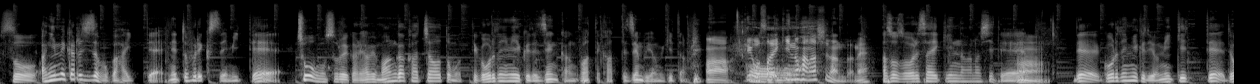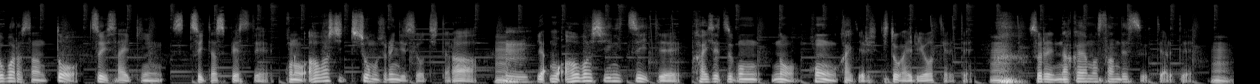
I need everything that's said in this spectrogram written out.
そう。アニメから実は僕入ってネットフリックスで見て超面白いからやべ漫画買っちゃおうと思ってゴールデンウィークで全巻バッて買って全部読み切ったの。ねあ結構最近の話なんだね。あそうそう俺最近の話で、うん。でゴールデンウィークで読み切ってで小原さんとつい最近ツイッタースペースでこの「青橋って超面白いんですよ」って言ったらううんん。いやもう青橋について解説本の本を書いてる人がいるよって言われてうん。それ中山さんですって言われてうん。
